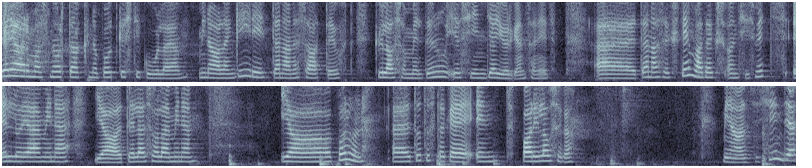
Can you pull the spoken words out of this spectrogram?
tere, armas Noorteakna podcasti kuulaja, mina olen Kiiri, tänane saatejuht. külas on meil Tõnu ja Sindja Jürgensonid äh,. tänaseks teemadeks on siis mets, ellujäämine ja teles olemine. ja palun äh, tutvustage end paari lausega. mina olen siis Sindja.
